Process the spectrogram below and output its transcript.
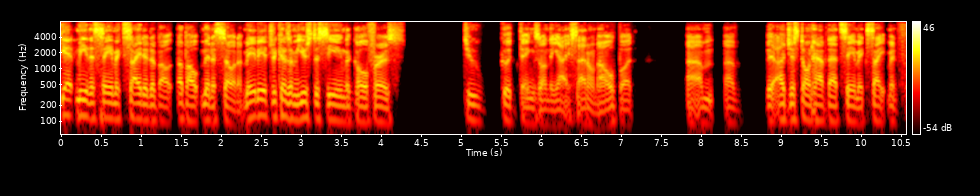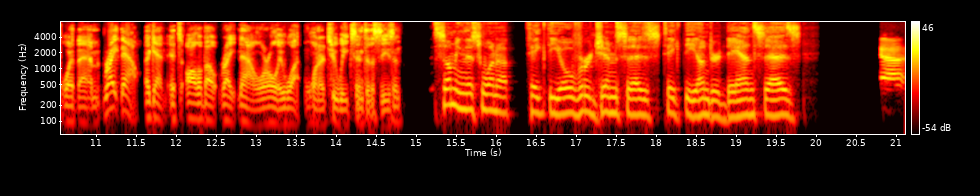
get me the same excited about about Minnesota. Maybe it's because I'm used to seeing the Gophers do good things on the ice. I don't know, but um, uh, I just don't have that same excitement for them right now. Again, it's all about right now. We're only what one or two weeks into the season. Summing this one up, take the over. Jim says take the under. Dan says, yeah,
